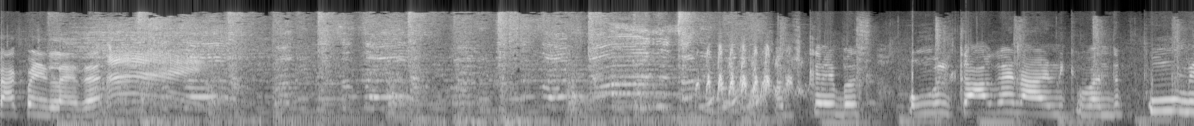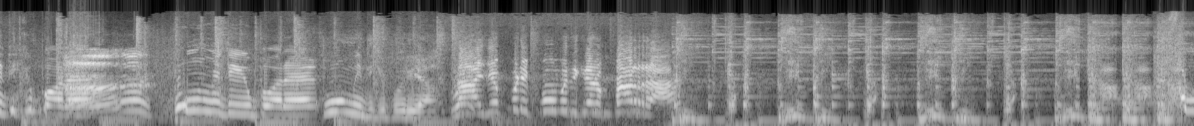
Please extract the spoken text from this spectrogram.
பேக் பண்ணிடலாம் இதை. சப்ஸ்கிரைபர்ஸ் உங்களுக்காக நான் இன்னைக்கு வந்து பூ மிதிக்க போறேன். பூ மிதிக்க போறேன். பூ மிதிக்க போறியா? நான் எப்படி பூ மிதிக்கிறேன் பாடுறா? பூ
